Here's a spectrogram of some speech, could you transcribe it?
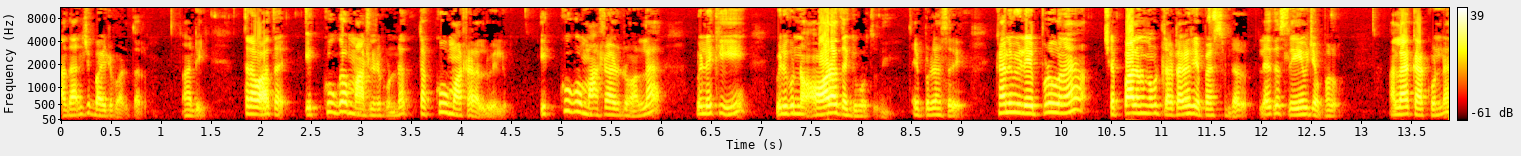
ఆ దాని నుంచి బయటపడతారు. అది. తర్వాత ఎక్కువగా మాట్లాడకుండా తక్కువ మాట్లాడాలి వీళ్ళు. ఎక్కువగా మాట్లాడడం వల్ల వీళ్ళకి వీళ్ళకున్న ఆరా తగ్గిపోతుంది ఎప్పుడైనా సరే. కానీ వీళ్ళు ఎప్పుడు కూడా చెప్పాలని కాబట్టి టటగా చెప్పేస్తుంటారు లేదా అసలు ఏమి చెప్పరు. అలా కాకుండా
